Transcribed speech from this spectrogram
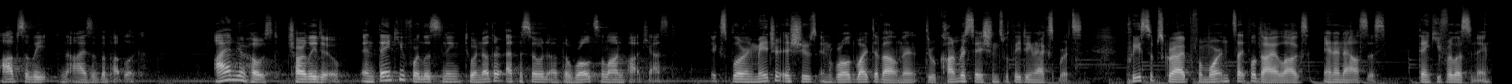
obsolete in the eyes of the public. I am your host, Charlie Du, and thank you for listening to another episode of the World Salon podcast, exploring major issues in worldwide development through conversations with leading experts. Please subscribe for more insightful dialogues and analysis. Thank you for listening.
